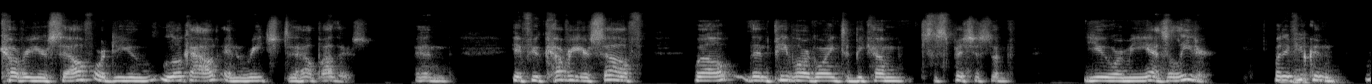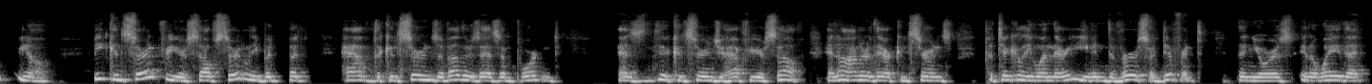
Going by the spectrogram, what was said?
cover yourself or do you look out and reach to help others? And if you cover yourself, well, then people are going to become suspicious of you or me as a leader. But if you mm-hmm. can, you know, be concerned for yourself, certainly, but but have the concerns of others as important as the concerns you have for yourself and honor their concerns, particularly when they're even diverse or different than yours, in a way that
